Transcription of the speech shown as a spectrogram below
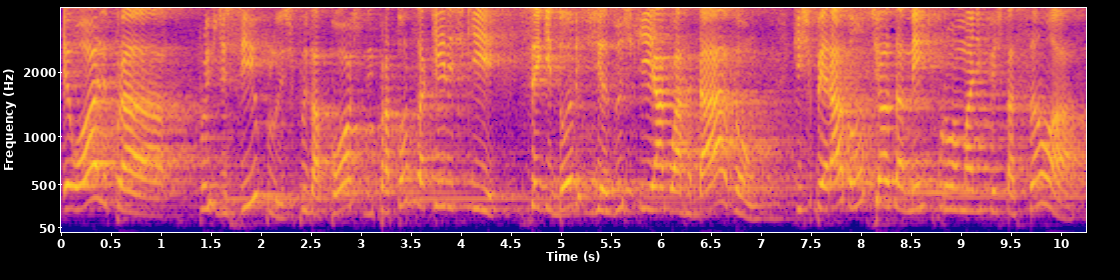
eu olho para para os discípulos, para os apóstolos e para todos aqueles que seguidores de Jesus que aguardavam, que esperavam ansiosamente por uma manifestação, ó,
